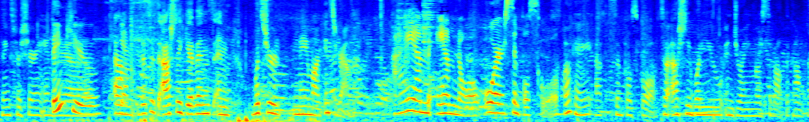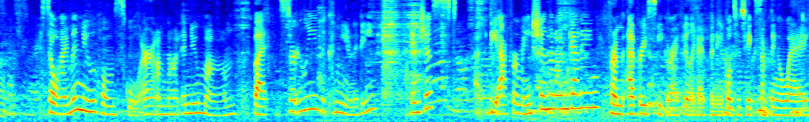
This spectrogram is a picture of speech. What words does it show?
Thanks for sharing, Andrea. Thank you. Um, This is Ashley Givens, and what's your name on Instagram? I am Amnol or Simple School. Okay, at Simple School. So, Ashley, what are you enjoying most about the conference? So I'm a new homeschooler. I'm not a new mom, but certainly the community and just the affirmation that I'm getting from every speaker. I feel like I've been able to take something away,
